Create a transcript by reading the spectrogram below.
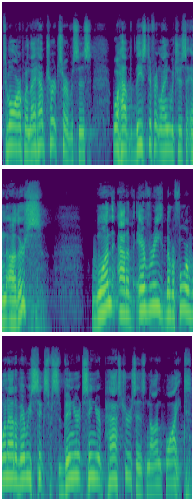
tomorrow, when they have church services, will have these different languages and others. One out of every, number four, one out of every six vineyard senior pastors is non white.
